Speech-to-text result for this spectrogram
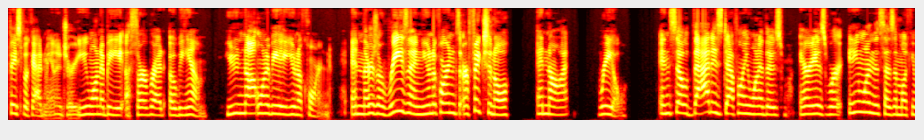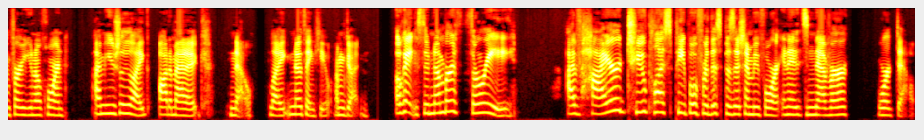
Facebook ad manager. You want to be a thoroughbred OBM. You do not want to be a unicorn. And there's a reason unicorns are fictional and not real. And so that is definitely one of those areas where anyone that says I'm looking for a unicorn, I'm usually like automatic no. Like, no, thank you. I'm good. Okay. So number three, I've hired two plus people for this position before and it's never worked out.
